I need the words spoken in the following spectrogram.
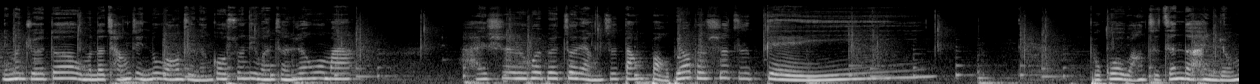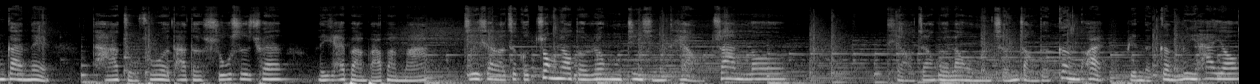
你们觉得我们的长颈鹿王子能够顺利完成任务吗？还是会被这两只当保镖的狮子给？不过王子真的很勇敢呢，他走出了他的舒适圈，离开爸爸妈妈，接下了这个重要的任务进行挑战喽。挑战会让我们成长得更快，变得更厉害哟。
